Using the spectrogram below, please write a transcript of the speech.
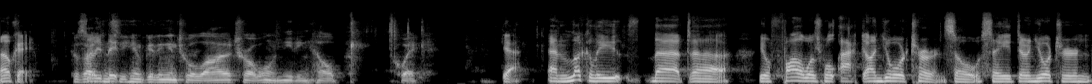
Okay. Because So I can they- see him getting into a lot of trouble and needing help quick. Yeah, and luckily that uh, your followers will act on your turn. So, say during your turn,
